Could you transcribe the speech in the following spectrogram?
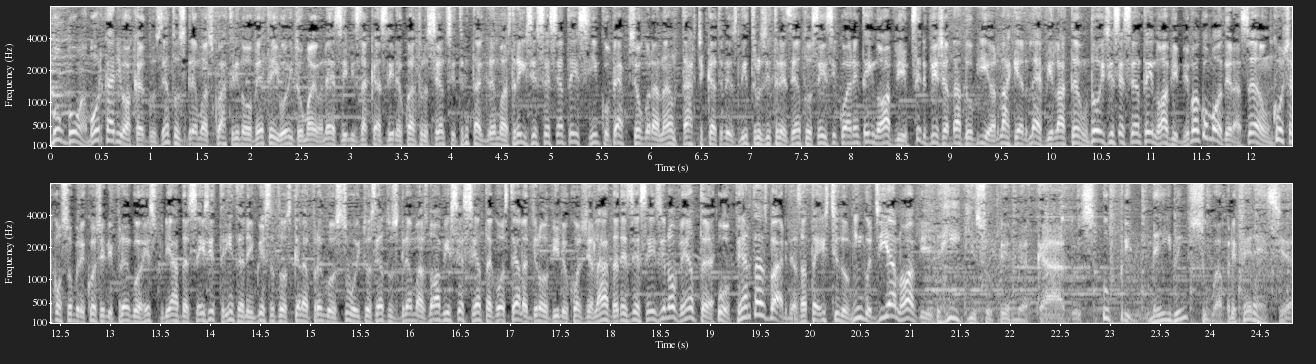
Bombom Amor Carioca 200 gramas 4,98. Maionese Elisa Caseira 430 gramas 3,65. Pepsi Guaraná Antártica 3 litros e 306,49. Cerveja Dado Beer Lager Leve Latão 2,69. Beba com moderação. Coxa com sobrecoxa de frango resfriada 6,30. Linguiça Toscana Frango Sul 800 gramas 9,60. Costela de novilho congelada 16,90. Ofertas válidas até este domingo dia 9. Rig Supermercados. O primeiro em sua preferência.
